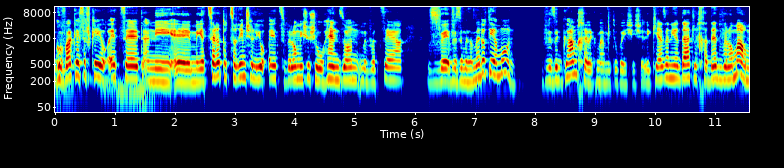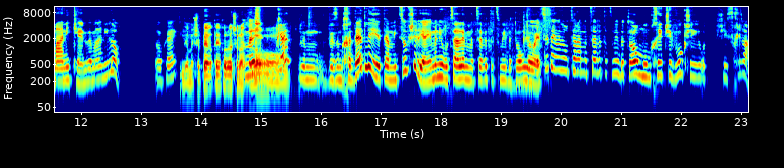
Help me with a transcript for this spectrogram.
גובה כסף כיועצת, אני אה, מייצרת תוצרים של יועץ ולא מישהו שהוא hands on מבצע, ו- וזה מלמד אותי המון. וזה גם חלק מהמיתוג האישי שלי, כי אז אני יודעת לחדד ולומר מה אני כן ומה אני לא, אוקיי? זה משפר את היכולות שלך, זה מש... לא... כן, וזה מחדד לי את המיצוב שלי, האם אני רוצה למצב את עצמי בתור יועצת, האם אני רוצה למצב את עצמי בתור מומחית שיווק שהיא, שהיא שכירה,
